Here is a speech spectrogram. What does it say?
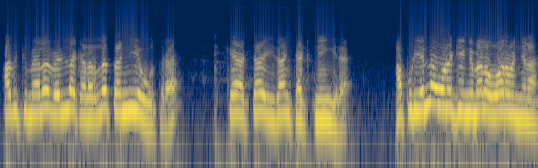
அதுக்கு மேல வெள்ளை கலர்ல தண்ணியை ஊத்துற. கேட்டா இதான் சட்னிங்கிற. அப்படி என்ன உனக்கு எங்க மேல ஓரம் வஞ்சனா?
